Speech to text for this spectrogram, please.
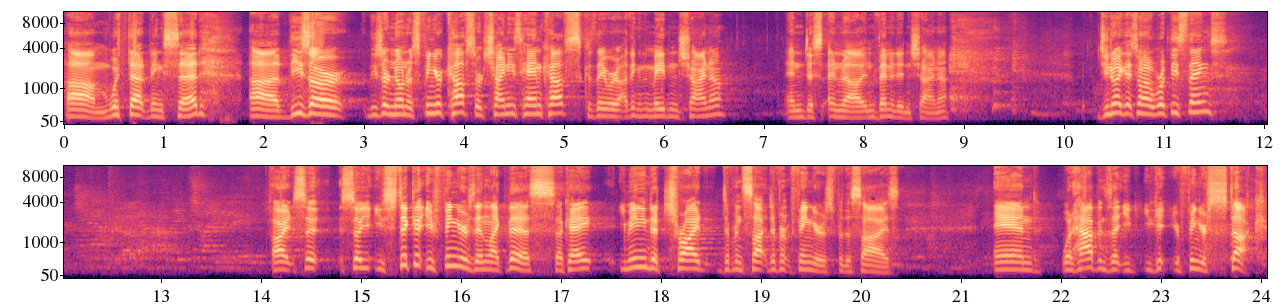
um, with that being said, uh, these are these are known as finger cuffs or Chinese handcuffs because they were, I think, made in China and, dis, and uh, invented in China. Do you know how to work these things? All right, so, so you stick your fingers in like this, okay? You may need to try different, si- different fingers for the size. And what happens is that you, you get your fingers stuck.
